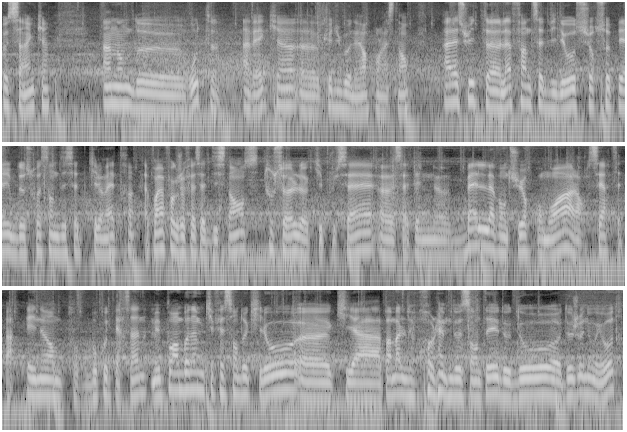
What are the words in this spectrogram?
E5 un an de route avec euh, que du bonheur pour l'instant. À la suite, euh, la fin de cette vidéo sur ce périple de 77 km. La première fois que je fais cette distance, tout seul, qui plus est, euh, ça a été une belle aventure pour moi. Alors certes, c'est pas énorme pour beaucoup de personnes, mais pour un bonhomme qui fait 102 kg, qui a pas mal de problèmes de santé, de dos, de genoux et autres,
